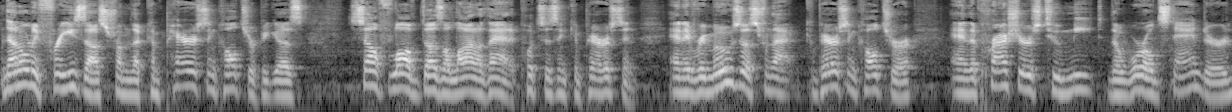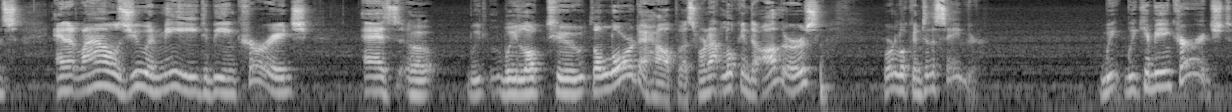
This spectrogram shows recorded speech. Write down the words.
not only frees us from the comparison culture because self love does a lot of that. It puts us in comparison and it removes us from that comparison culture and the pressures to meet the world standards and it allows you and me to be encouraged as uh, we, we look to the Lord to help us. We're not looking to others, we're looking to the Savior. We, we can be encouraged.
